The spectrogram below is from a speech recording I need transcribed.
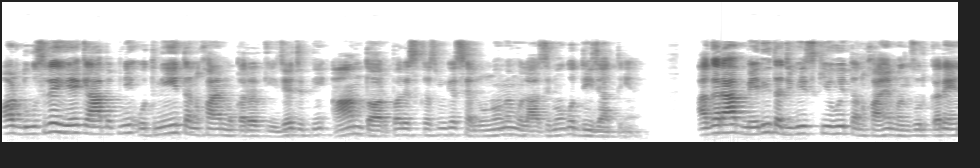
اور دوسرے یہ کہ آپ اپنی اتنی ہی تنخواہیں مقرر کیجیے جتنی عام طور پر اس قسم کے سیلونوں میں ملازموں کو دی جاتی ہیں۔ اگر آپ میری تجویز کی ہوئی تنخواہیں منظور کریں،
